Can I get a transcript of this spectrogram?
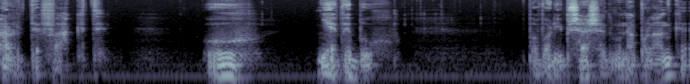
artefakt. Uch, nie wybuchł. Powoli przeszedł na polankę,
